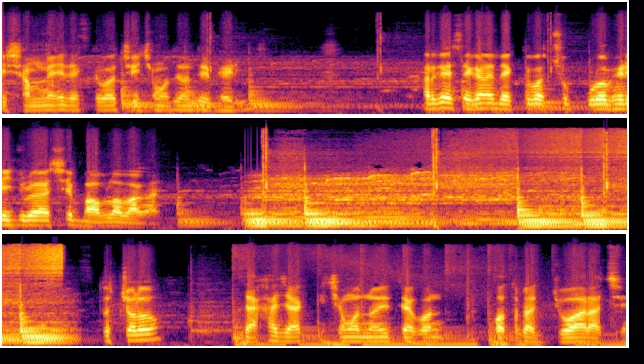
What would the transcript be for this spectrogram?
এই সামনেই দেখতে পাচ্ছ ইছামতি নদীর ভেড়ি। আর গাইস এখানে দেখতে পাচ্ছ পুরো ভেড়ি জুড়ে আছে বাবলা বাগান। তো চলো, দেখা যাক ইছামতি নদীতে এখন কতটা জোয়ার আছে।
